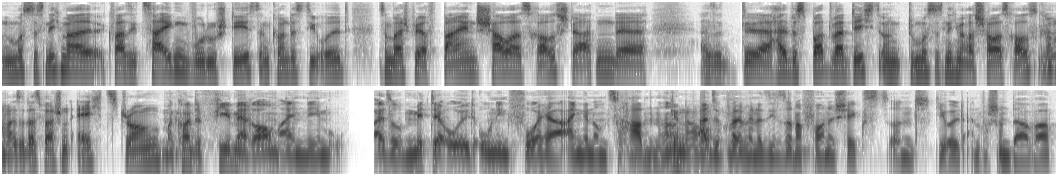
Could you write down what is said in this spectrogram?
musstest nicht mal quasi zeigen, wo du stehst und konntest die Ult zum Beispiel auf Bind Showers rausstarten. Der, also der halbe Spot war dicht und du musstest nicht mehr aus Showers rauskommen. Ja. Also das war schon echt strong. Man konnte viel mehr Raum einnehmen, also mit der Ult, ohne ihn vorher eingenommen zu haben. Ne? Genau. Also weil wenn du sie so nach vorne schickst und die Ult einfach schon da war.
